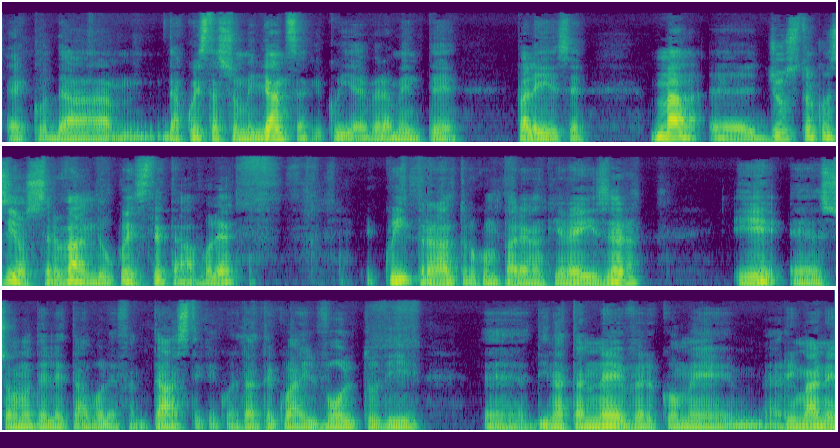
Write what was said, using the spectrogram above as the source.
ecco, da, da questa somiglianza che qui è veramente palese. Ma eh, giusto così osservando queste tavole, qui tra l'altro compare anche Razer e eh, sono delle tavole fantastiche. Guardate qua il volto di, eh, di Nathan Never come rimane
